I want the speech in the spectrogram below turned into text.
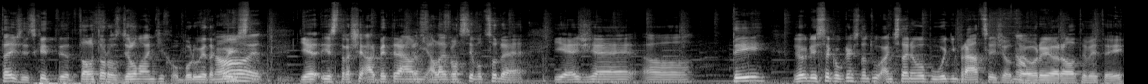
to je vždycky, tohleto rozdělování těch oborů je takový, No, je- je, je, strašně arbitrální, Jasně, ale vlastně o co jde, je, že uh, ty, že když se koukneš na tu Einsteinovou původní práci, že jo, No. teorie relativity,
